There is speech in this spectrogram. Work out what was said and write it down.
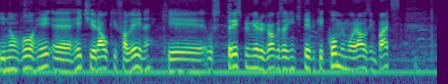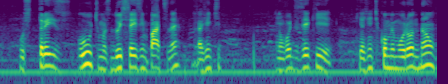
e não vou re, é, retirar o que falei, né, que os três primeiros jogos a gente teve que comemorar os empates, os três últimos dos seis empates, né, a gente, não vou dizer que, que a gente comemorou, não,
